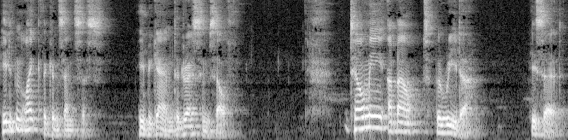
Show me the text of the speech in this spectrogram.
He didn't like the consensus. He began to dress himself. Tell me about the reader, he said.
